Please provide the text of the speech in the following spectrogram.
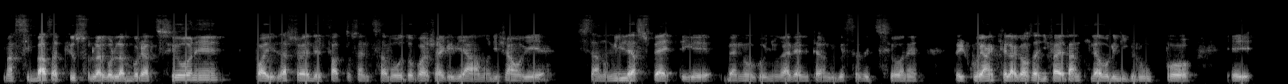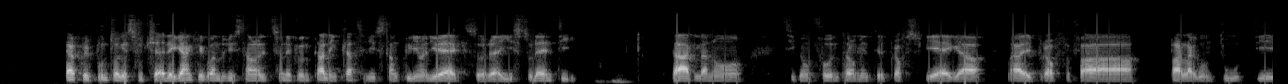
ma si basa più sulla collaborazione, poi lascia perdere il fatto senza voto, poi ci arriviamo, diciamo che ci stanno mille aspetti che vengono coniugati all'interno di questa sezione, per cui anche la cosa di fare tanti lavori di gruppo e è a quel punto che succede che anche quando ci sta una lezione frontale in classe ci sta un clima diverso, cioè gli studenti parlano, si confrontano mentre il prof spiega, magari il prof fa, parla con tutti,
